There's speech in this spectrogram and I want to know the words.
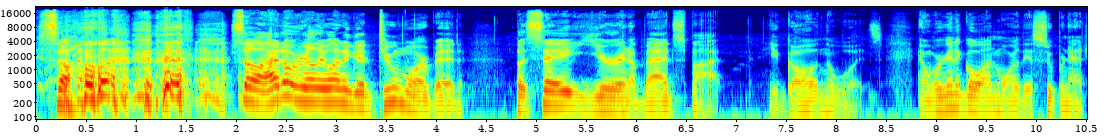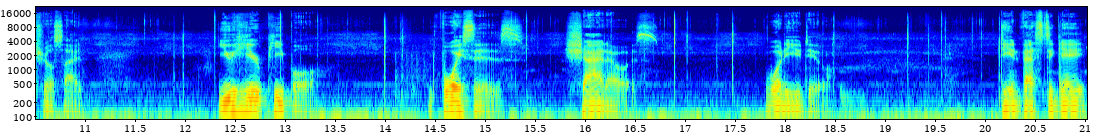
So so I don't really want to get too morbid, but say you're in a bad spot. You go out in the woods, and we're gonna go on more of the supernatural side. You hear people, voices, shadows. What do you do? Do you investigate?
